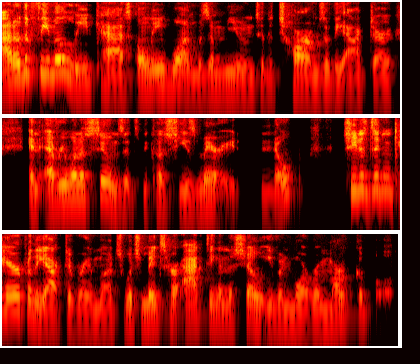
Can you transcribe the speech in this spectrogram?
Out of the female lead cast, only one was immune to the charms of the actor, and everyone assumes it's because she is married. Nope. She just didn't care for the actor very much, which makes her acting in the show even more remarkable.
